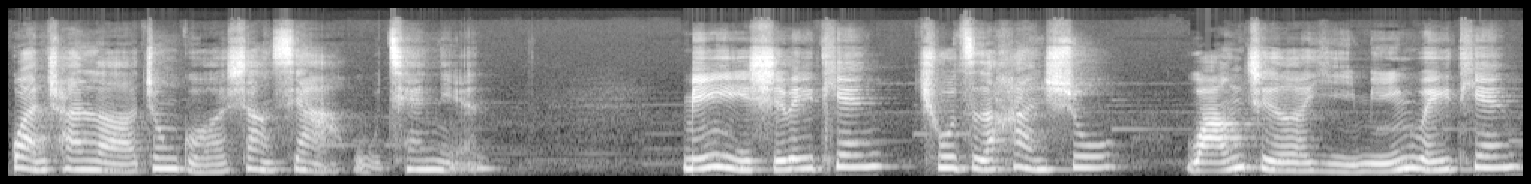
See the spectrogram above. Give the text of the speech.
贯穿了中国上下五千年。民以食为天，出自《汉书》：“王者以民为天，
